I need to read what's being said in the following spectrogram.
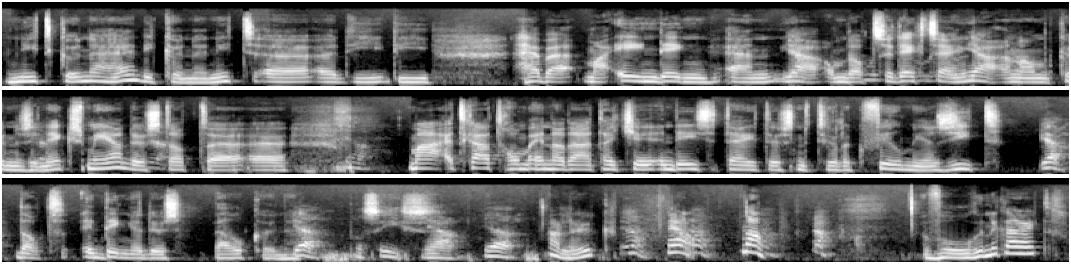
niet kunnen. Hè? Die kunnen niet, eh, eh, die, die hebben maar één ding. En ja, omdat ze dicht zijn, ja, en dan kunnen ze niks meer. Dus dat. Maar het gaat erom inderdaad dat je in deze tijd dus natuurlijk veel meer ziet ja. dat dingen dus wel kunnen. Ja, precies. Ja. Ja. Nou, leuk. Ja. Ja. Nou, volgende kaart.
